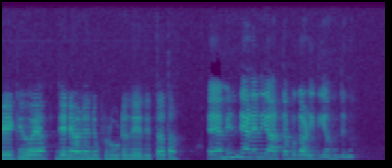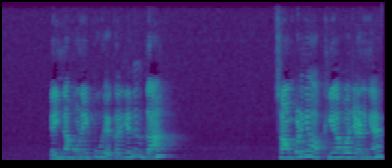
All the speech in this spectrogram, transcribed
ਫੇਰ ਕੀ ਹੋਇਆ? ਜੇ ਨਿਆਣੇ ਨੂੰ ਫਰੂਟ ਦੇ ਦਿੱਤਾ ਤਾਂ? ਐ ਮੇਰੇ ਨਿਆਣਿਆਂ ਦੀ ਆਦਤਾਂ ਬਗਾੜੀ ਦੀਆਂ ਹੁੰਦੀਆਂ। ਇੰਨਾ ਹੁਣੇ ਹੀ ਭੂਹੇ ਕਰੀਏ ਨੇ ਗਾਂ। ਸਾਂਭਣੀਆਂ ਔਖੀਆਂ ਹੋ ਜਾਣੀਆਂ।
